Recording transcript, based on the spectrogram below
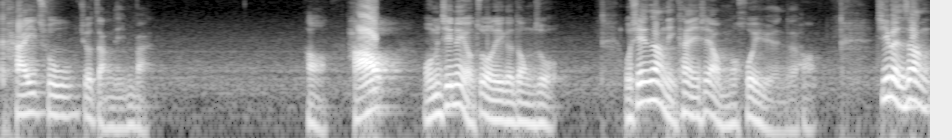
开出就涨停板，好。好，我们今天有做了一个动作，我先让你看一下我们会员的哈，基本上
